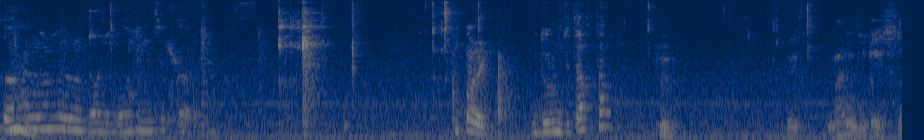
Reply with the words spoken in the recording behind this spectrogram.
그 흐물흐물거리고 흰 색깔이. 오빠 왜 누룽지 떴어? 여기 많이 묻어 있어.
